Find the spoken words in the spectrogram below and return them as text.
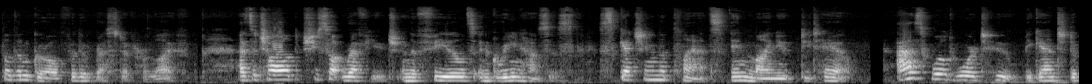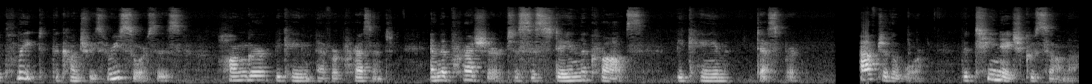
the little girl for the rest of her life. As a child, she sought refuge in the fields and greenhouses, sketching the plants in minute detail. As World War II began to deplete the country's resources, hunger became ever present and the pressure to sustain the crops became desperate. After the war, the teenage Kusama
